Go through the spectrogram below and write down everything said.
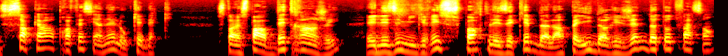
soccer professionnelle au Québec? C'est un sport d'étrangers et les immigrés supportent les équipes de leur pays d'origine de toute façon.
